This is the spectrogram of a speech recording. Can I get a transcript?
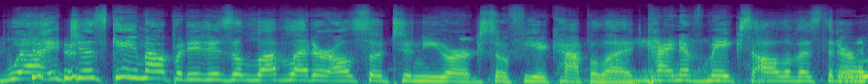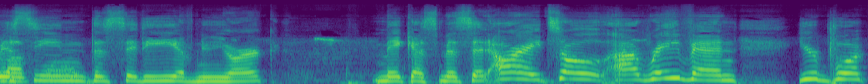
Well, it just came out, but it is a love letter also to New York. Sofia Coppola it kind of makes all of us that are I missing that. the city of New York make us miss it. All right, so uh, Raven, your book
